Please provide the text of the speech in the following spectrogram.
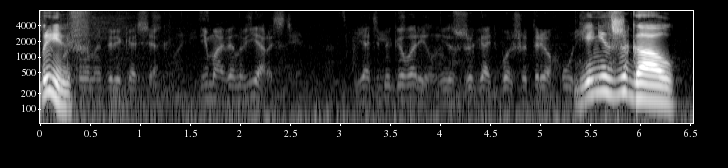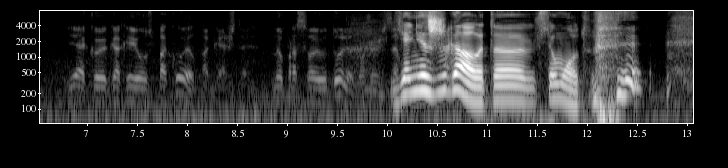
Бринельф. Всё наперекосяк. И Мавин в ярости. Я тебе говорил, не сжигать больше трех улиц. Я не сжигал. Я кое-как ее успокоил пока что, но про свою долю можешь забыть. Я не сжигал, это все мод.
